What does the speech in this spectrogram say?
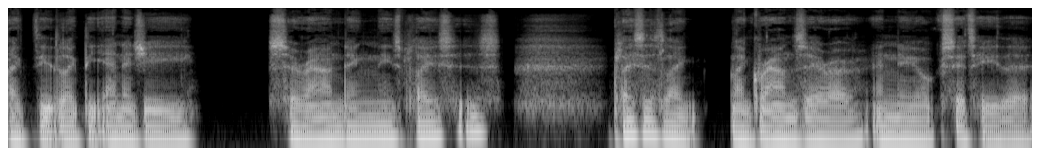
like the like the energy surrounding these places. Places like, like Ground Zero in New York City that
